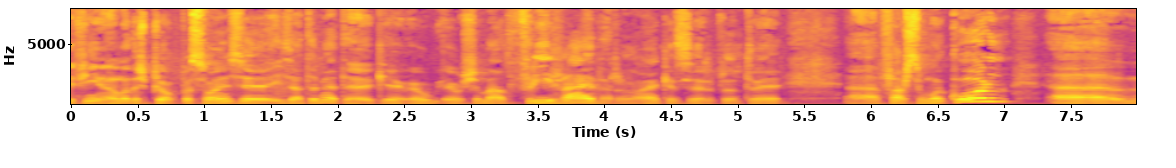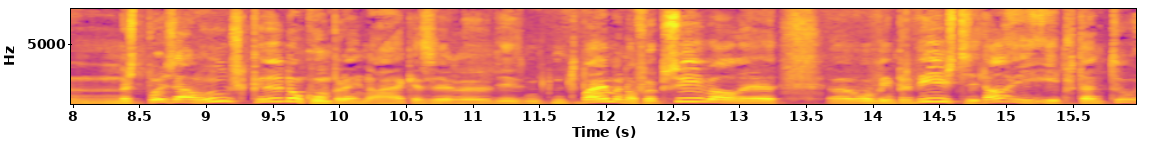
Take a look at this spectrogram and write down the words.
enfim, é uma das preocupações, é, exatamente, é, é, é, o, é o chamado free rider, não é? Quer dizer, portanto, ah, faz-se um acordo, ah, mas depois há uns que não cumprem, não é? Quer dizer, dizem muito bem, mas não foi possível, ah, houve imprevistos e tal, e, e portanto,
